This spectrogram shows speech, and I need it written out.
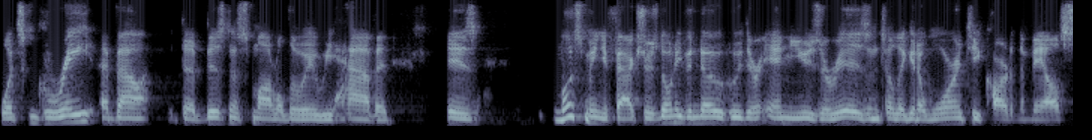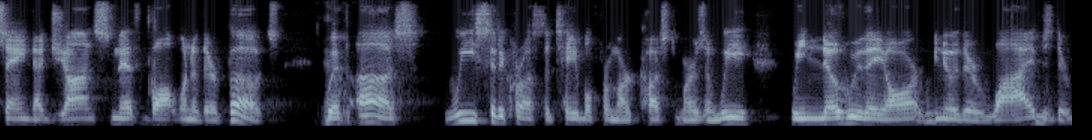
What's great about the business model the way we have it is most manufacturers don't even know who their end user is until they get a warranty card in the mail saying that John Smith bought one of their boats. Yeah. With us, we sit across the table from our customers and we we know who they are we know their wives their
